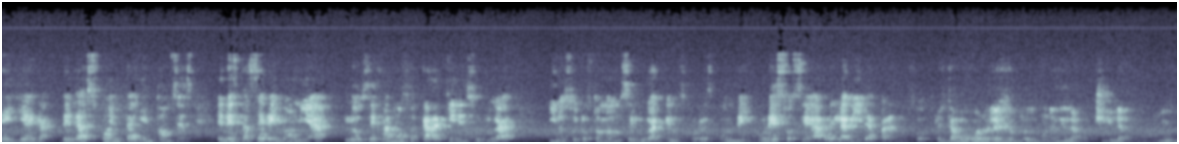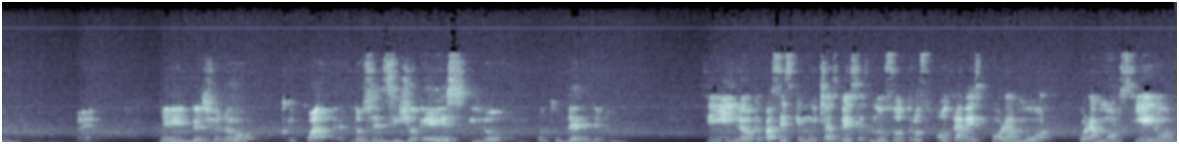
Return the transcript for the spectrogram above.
te llega, te das cuenta y entonces en esta ceremonia los dejamos a cada quien en su lugar y nosotros tomamos el lugar que nos corresponde y por eso se abre la vida para nosotros. Está muy bueno el ejemplo que pones de la mochila. Me, impresionó lo sencillo que es y lo contundente, ¿no? Sí, lo que pasa es que muchas veces nosotros, otra vez por amor, por amor ciego,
